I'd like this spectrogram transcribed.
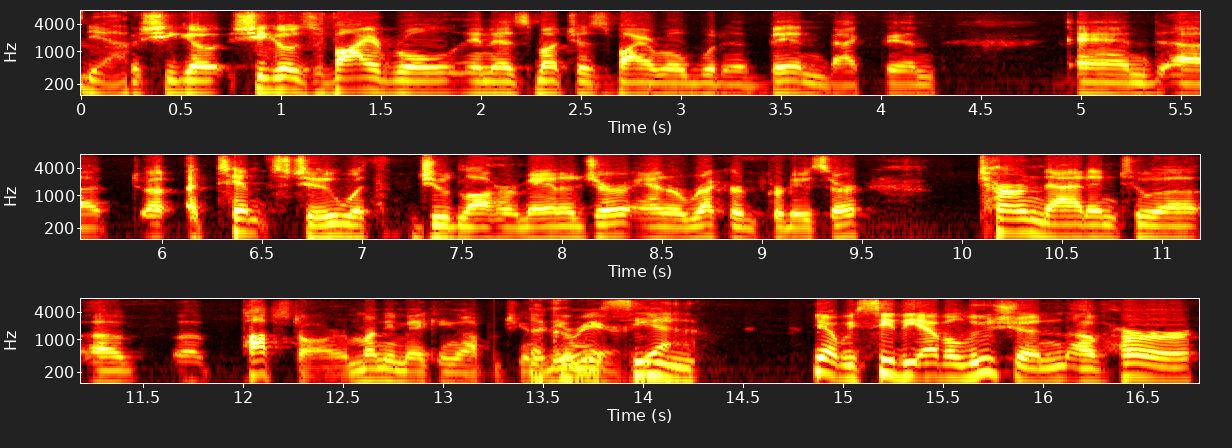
yeah. but she go she goes viral in as much as viral would have been back then, and uh, a- attempts to with Jude Law, her manager, and a record producer, turn that into a, a, a pop star, a money making opportunity. We career, see- yeah. Yeah, we see the evolution of her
